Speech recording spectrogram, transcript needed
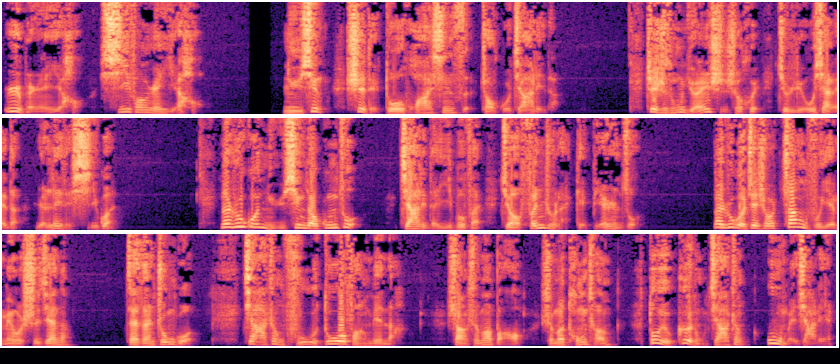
日本人也好，西方人也好，女性是得多花心思照顾家里的，这是从原始社会就留下来的人类的习惯。那如果女性要工作，家里的一部分就要分出来给别人做。那如果这时候丈夫也没有时间呢？在咱中国，家政服务多方便呐，上什么宝、什么同城，都有各种家政，物美价廉。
